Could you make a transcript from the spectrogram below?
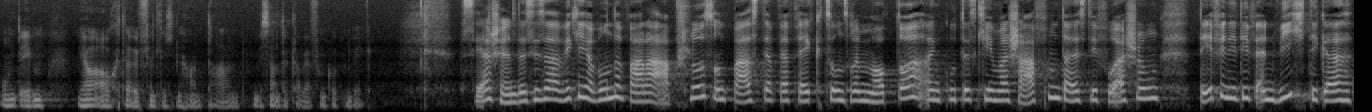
und eben ja auch der öffentlichen Hand da. Und wir sind da, glaube ich, auf einem guten Weg. Sehr schön. Das ist ein wirklich ein wunderbarer Abschluss und passt ja perfekt zu unserem Motto, ein gutes Klima schaffen. Da ist die Forschung definitiv ein wichtiger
